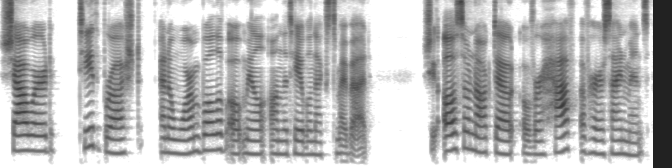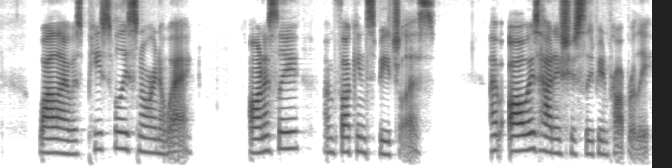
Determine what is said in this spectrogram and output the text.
Showered, teeth brushed, and a warm bowl of oatmeal on the table next to my bed. She also knocked out over half of her assignments while I was peacefully snoring away. Honestly, I'm fucking speechless. I've always had issues sleeping properly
